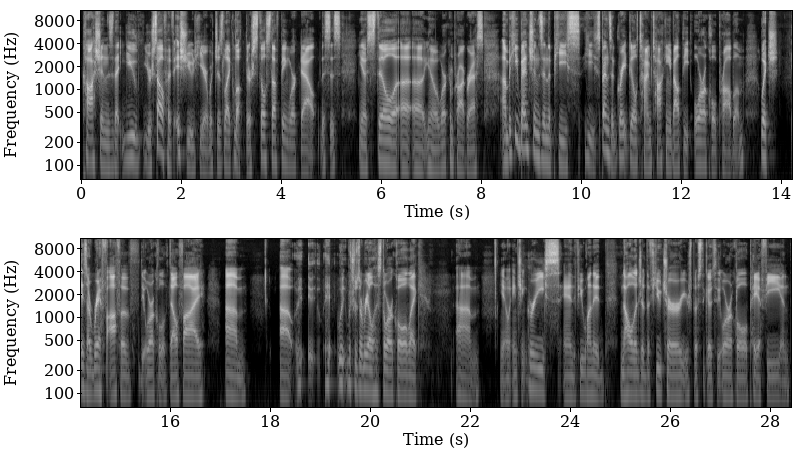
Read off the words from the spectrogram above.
cautions that you yourself have issued here, which is like, look, there's still stuff being worked out. This is, you know, still a, a you know, work in progress. Um, but he mentions in the piece, he spends a great deal of time talking about the Oracle problem, which is a riff off of the Oracle of Delphi um, uh, which was a real historical like um, you know ancient Greece. And if you wanted knowledge of the future, you're supposed to go to the oracle, pay a fee, and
